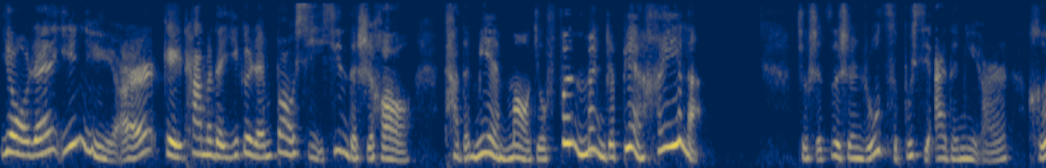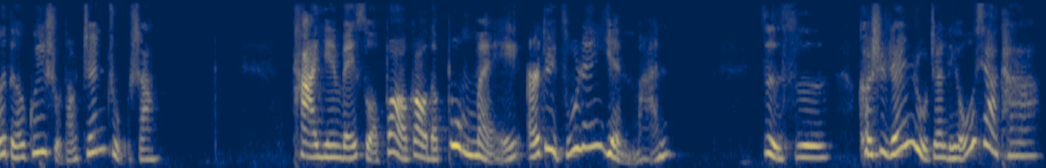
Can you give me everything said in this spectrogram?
有人以女儿给他们的一个人报喜信的时候，他的面貌就愤懑着变黑了。就是自身如此不喜爱的女儿，何得归属到真主上？他因为所报告的不美而对族人隐瞒。自私，可是忍辱着留下他，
